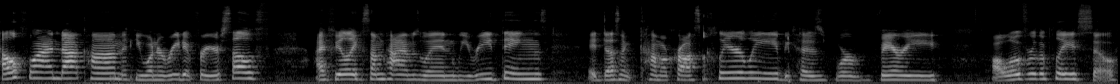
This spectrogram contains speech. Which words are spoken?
healthline.com. If you want to read it for yourself, I feel like sometimes when we read things, it doesn't come across clearly because we're very all over the place. So,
